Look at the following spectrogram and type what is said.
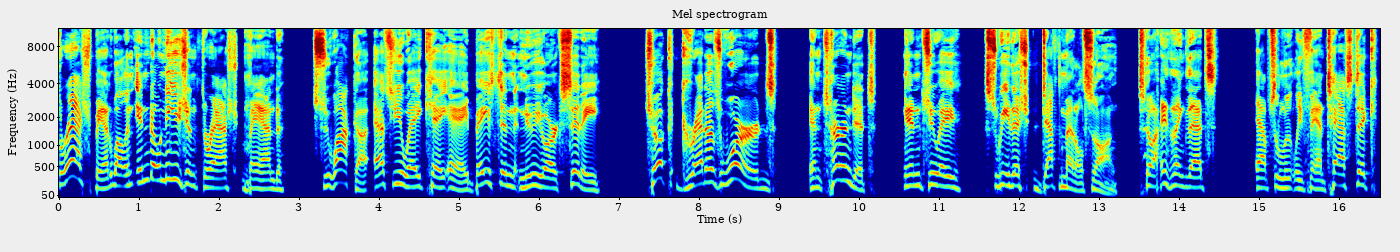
thrash band, well, an Indonesian thrash band, Suaka, S U A K A, based in New York City, took Greta's words and turned it into a Swedish death metal song. So I think that's absolutely fantastic.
